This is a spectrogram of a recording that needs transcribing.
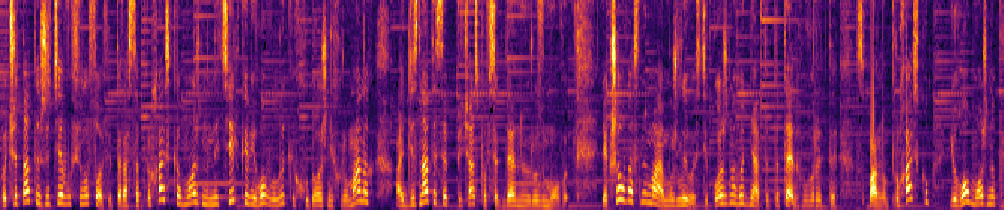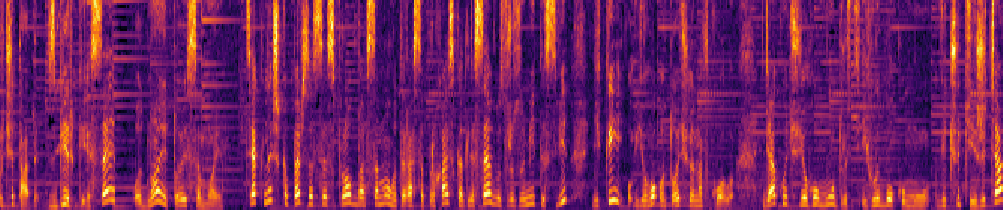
Почитати життєву філософію Тараса Прохаська можна не тільки в його великих художніх романах, а й дізнатися під час повсякденної розмови. Якщо у вас немає можливості кожного дня тет-тет говорити з паном Прохаськом, його можна прочитати. Збірки есеїв одної тої самої. Ця книжка, перш за все, спроба самого Тараса Прохаська для себе зрозуміти світ, який його оточує навколо. Дякуючи його мудрості і глибокому відчутті життя,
